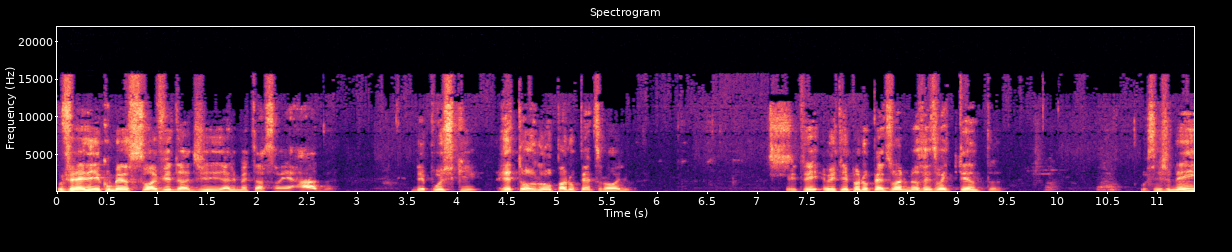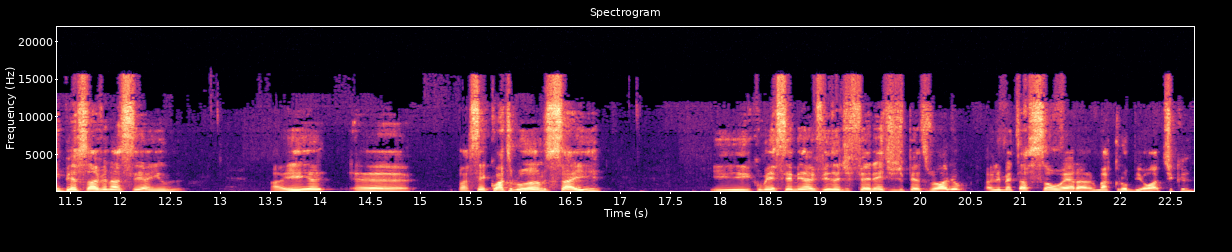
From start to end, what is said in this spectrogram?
O velhinho começou a vida de alimentação errada depois que retornou para o petróleo. Eu entrei, eu entrei para o petróleo em 1980. Ou seja, nem pensava em nascer ainda. Aí é, passei quatro anos, saí e comecei minha vida diferente de petróleo. A alimentação era macrobiótica.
